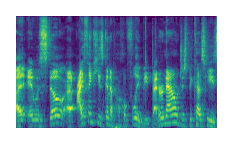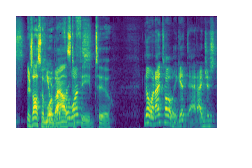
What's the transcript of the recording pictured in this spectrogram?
I, it was still. Uh, I think he's going to hopefully be better now, just because he's. There's also more mouths to once? feed too. No, and I totally get that. I just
